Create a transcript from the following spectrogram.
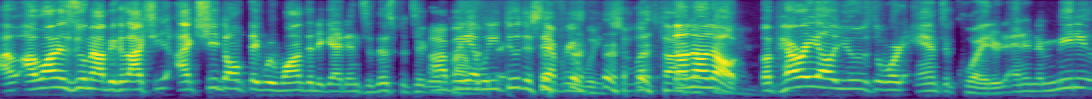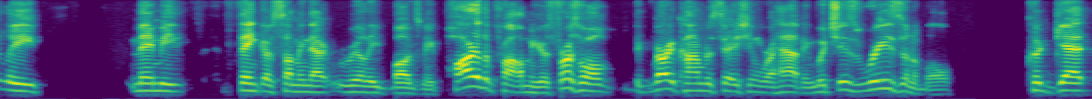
I, I want to zoom out because I actually, I actually don't think we wanted to get into this particular. Uh, but yeah, we do this every week, so let's talk. No, no, no. But Periel used the word antiquated, and it immediately made me think of something that really bugs me. Part of the problem here is, first of all, the very conversation we're having, which is reasonable, could get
